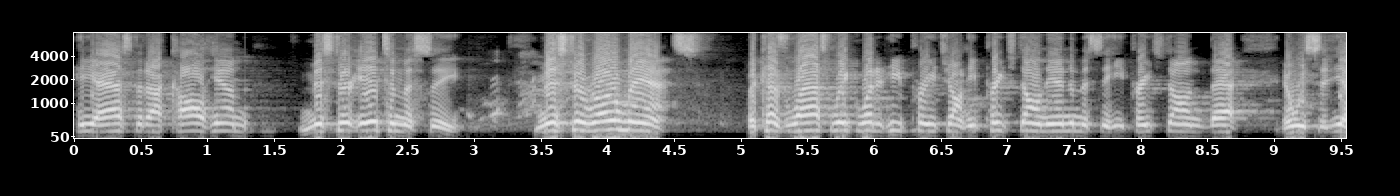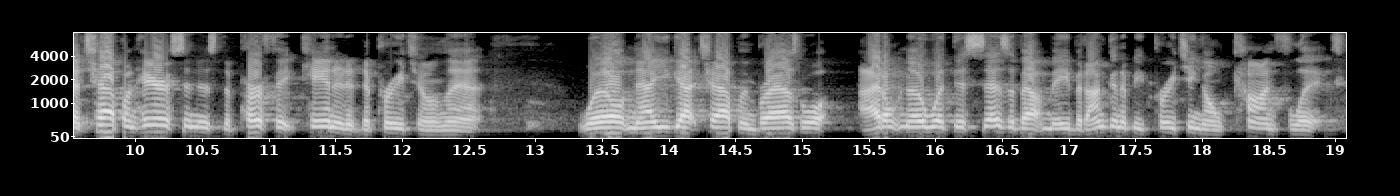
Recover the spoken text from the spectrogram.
He asked that I call him Mr. Intimacy, Mr. Romance. Because last week, what did he preach on? He preached on intimacy. He preached on that. And we said, yeah, Chaplain Harrison is the perfect candidate to preach on that. Well, now you got Chaplain Braswell. I don't know what this says about me, but I'm going to be preaching on conflict.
